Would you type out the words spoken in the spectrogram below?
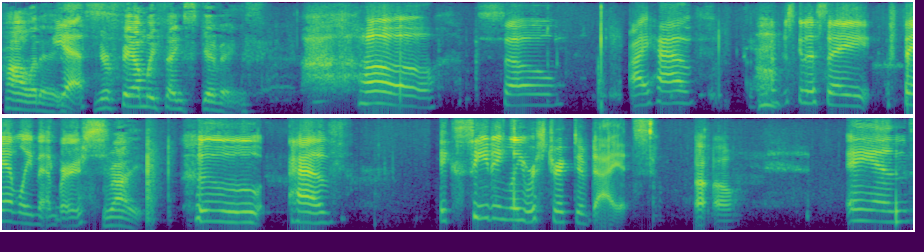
holidays. Yes. your family Thanksgivings. Oh, so I have. I'm just gonna say family members Right. Who have exceedingly restrictive diets, Uh oh. and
